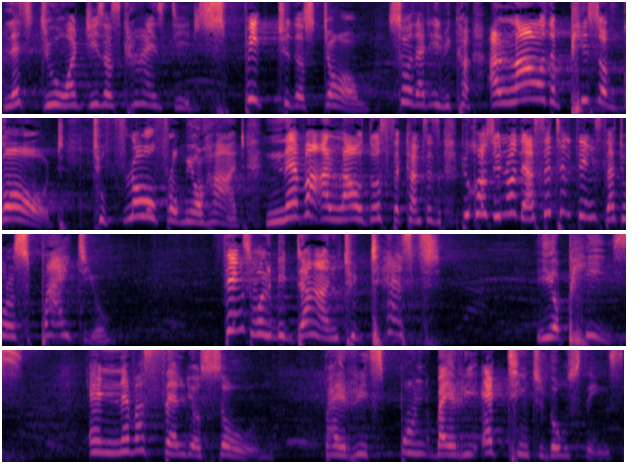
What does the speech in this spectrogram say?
Let's do what Jesus Christ did. Speak to the storm so that it becomes. Allow the peace of God to flow from your heart. Never allow those circumstances because you know there are certain things that will spite you. Things will be done to test your peace and never sell your soul by, respond, by reacting to those things.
